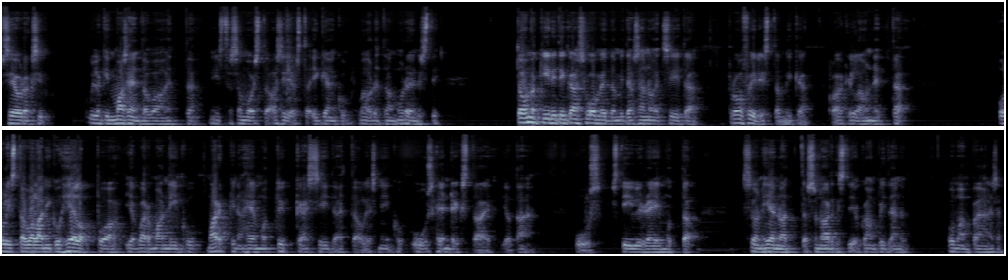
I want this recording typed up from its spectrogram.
seuraksi. Kylläkin masentavaa, että niistä samoista asioista ikään kuin laudetaan modernisti. Tuohon mä kiinnitin myös huomiota, mitä sanoit siitä profiilista, mikä Clarkilla on, että olisi tavallaan niin kuin helppoa ja varmaan niin kuin markkinahemmot tykkäisi siitä, että olisi niin kuin uusi Hendrix tai jotain uusi Stevie Ray, mutta se on hienoa, että tässä on artisti, joka on pitänyt oman päänsä.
